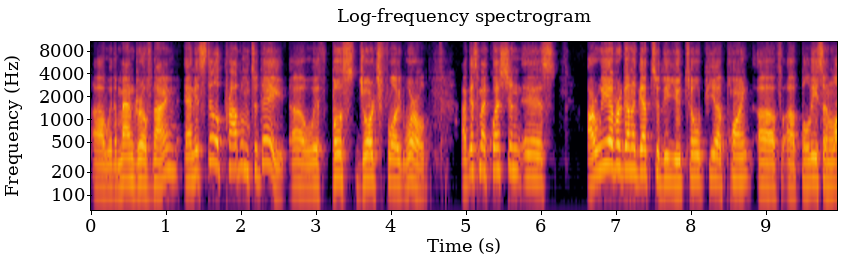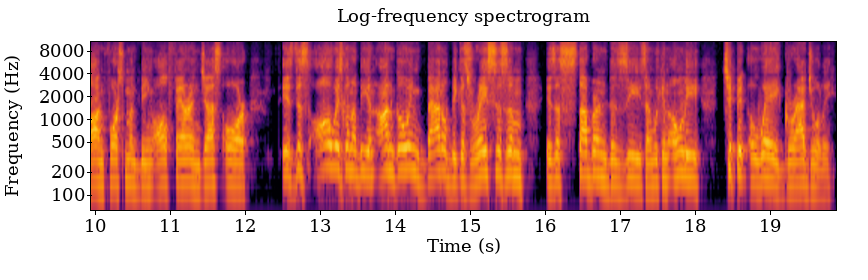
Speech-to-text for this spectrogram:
uh, with the Mangrove Nine, and it's still a problem today uh, with post George Floyd world. I guess my question is Are we ever going to get to the utopia point of uh, police and law enforcement being all fair and just, or is this always going to be an ongoing battle because racism is a stubborn disease and we can only chip it away gradually?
